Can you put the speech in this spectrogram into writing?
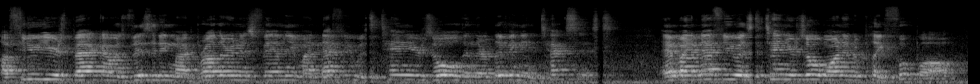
a few years back, I was visiting my brother and his family, and my nephew was 10 years old, and they're living in Texas. And my nephew, as 10 years old, wanted to play football.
